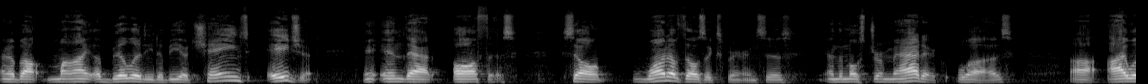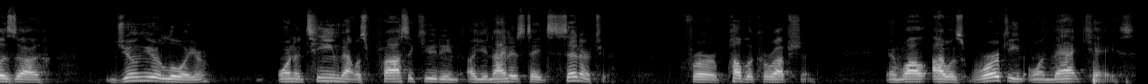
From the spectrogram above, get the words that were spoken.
and about my ability to be a change agent in, that office. So, one of those experiences, and the most dramatic, was uh, I was a junior lawyer on a team that was prosecuting a United States senator for public corruption. And while I was working on that case,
